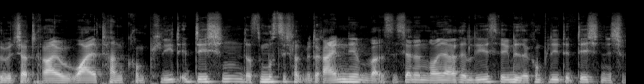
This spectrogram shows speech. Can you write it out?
The Witcher 3 Wild Hunt Complete Edition. Das musste ich halt mit reinnehmen, weil es ist ja ein neuer Release wegen dieser Complete Edition. Ich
